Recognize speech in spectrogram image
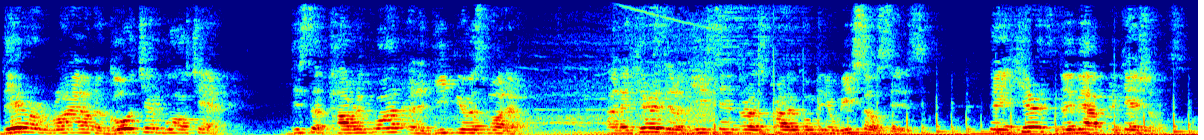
they are run on a GoChain blockchain. This is a public one and a DPoS model. And here is the decentralized private computing resources. Then here is web applications.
